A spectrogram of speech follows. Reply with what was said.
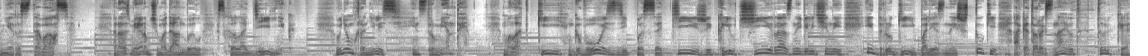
не расставался – Размером чемодан был с холодильник. В нем хранились инструменты. Молотки, гвозди, пассатижи, ключи разной величины и другие полезные штуки, о которых знают только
